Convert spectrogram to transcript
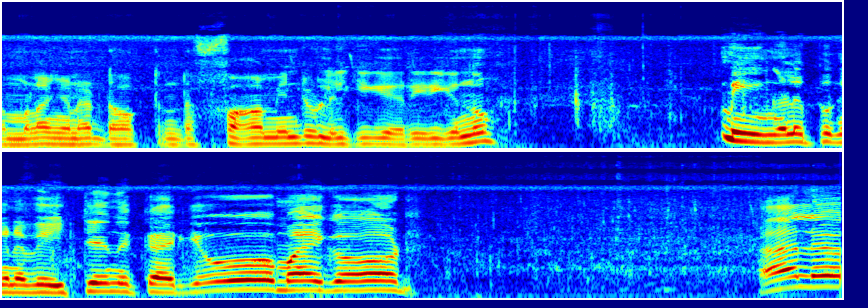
നമ്മളങ്ങനെ ഡോക്ടറിന്റെ ഫാമിന്റെ ഉള്ളിലേക്ക് കയറിയിരിക്കുന്നു. ഇപ്പൊ ഇങ്ങനെ വെയിറ്റ് ചെയ്ത് നിൽക്കായിരിക്കും. ഓ മൈ ഗോഡ് ഹലോ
